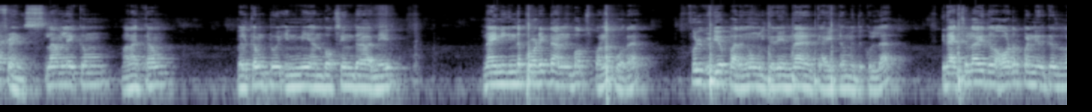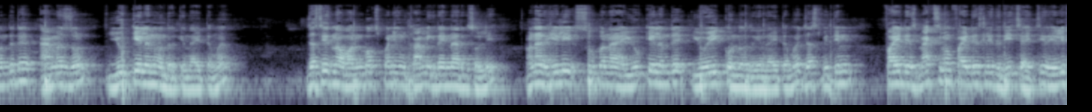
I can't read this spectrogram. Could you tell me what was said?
ஃப்ரெண்ட்ஸ் அஸ்லாம் வலைக்கம் வணக்கம் welcome to in my unboxing the நீர் நான் இன்னைக்கு இந்த ப்ராடக்ட்டை அன்பாக்ஸ் பண்ண போகிறேன் ஃபுல் வீடியோ பாருங்கள் உங்களுக்கு தெரியும் என்ன இருக்குது ஐட்டம் இதுக்குள்ளே. இது ஆக்சுவலாக இது ஆர்டர் பண்ணியிருக்கிறது வந்துட்டு அமேசான் யூகேலேருந்து வந்திருக்கு இந்த ஐட்டமு ஜஸ்ட் இது நான் அன்பாக்ஸ் பண்ணி உங்களுக்கு காமிக்கிறேன் என்ன இருக்குது சொல்லி. ஆனால் ரியலி சூப்பர் நான் யூகேலேருந்து யூஏ கொண்டு வந்திருக்கேன் இந்த item just within five days maximum five டேஸில் இது ரீச் ஆயிடுச்சு. ரியலி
